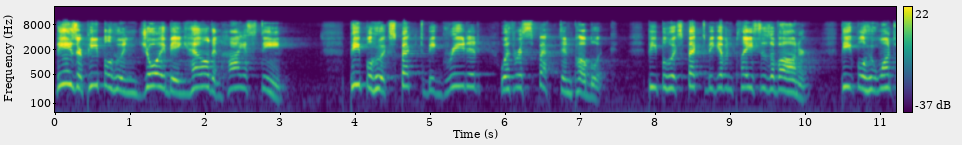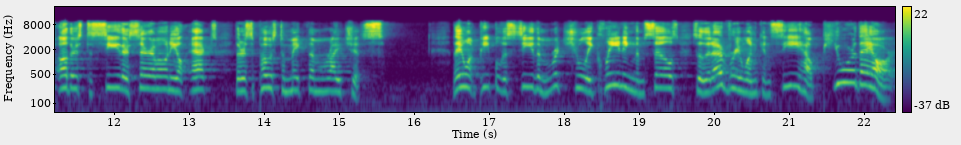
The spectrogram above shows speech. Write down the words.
These are people who enjoy being held in high esteem, people who expect to be greeted with respect in public, people who expect to be given places of honor, people who want others to see their ceremonial acts that are supposed to make them righteous. They want people to see them ritually cleaning themselves so that everyone can see how pure they are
